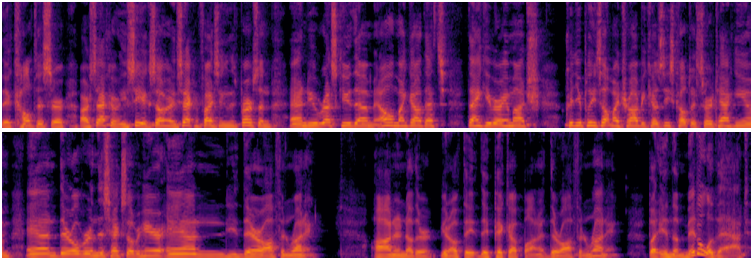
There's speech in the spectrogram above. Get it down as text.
the cultists are are sacri- You see, sacrificing this person, and you rescue them. Oh my God, that's thank you very much. Could you please help my tribe because these cultists are attacking them, and they're over in this hex over here, and they're off and running on another. You know, if they they pick up on it, they're off and running. But in the middle of that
